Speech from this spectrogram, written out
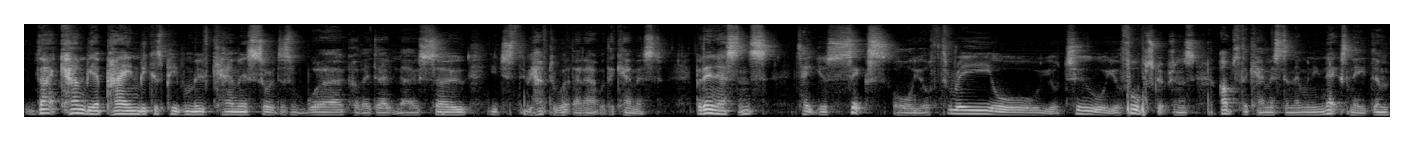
That can be a pain because people move chemists or it doesn't work or they don't know. So you just you have to work that out with the chemist. But in essence, take your six or your three or your two or your four prescriptions up to the chemist, and then when you next need them,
